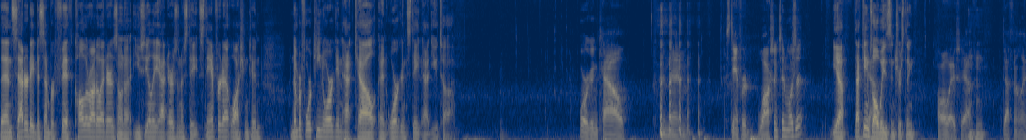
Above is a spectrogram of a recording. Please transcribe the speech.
Then Saturday, December 5th, Colorado at Arizona, UCLA at Arizona State, Stanford at Washington, number 14, Oregon at Cal, and Oregon State at Utah. Oregon, Cal, and then Stanford, Washington. Was it? Yeah, that game's Yeah. always interesting. Always, yeah, mm-hmm. definitely.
